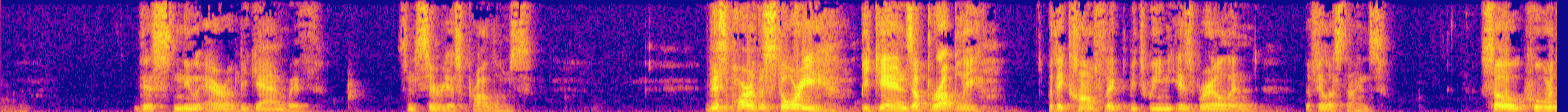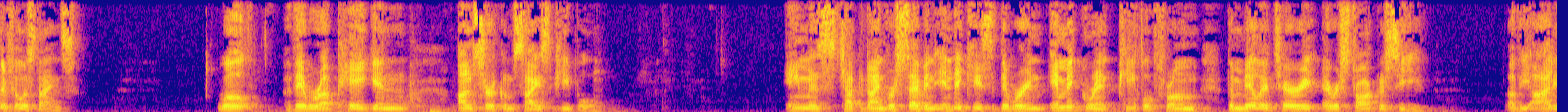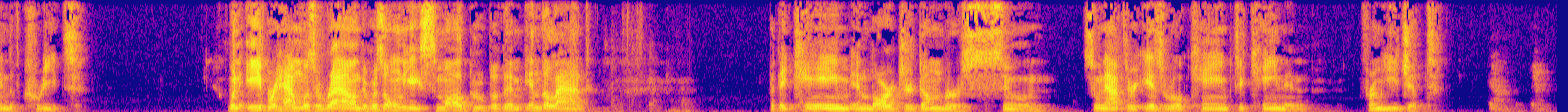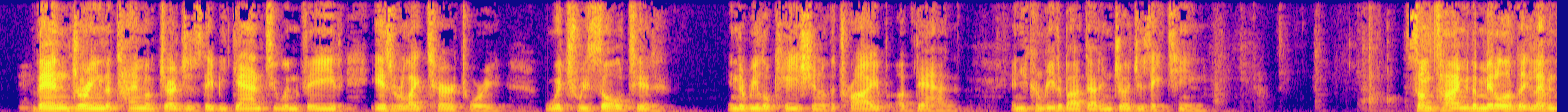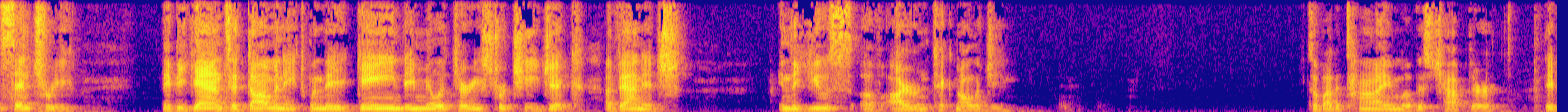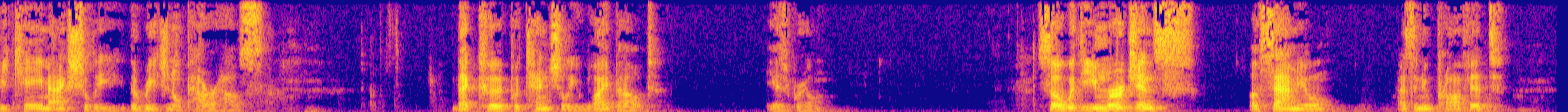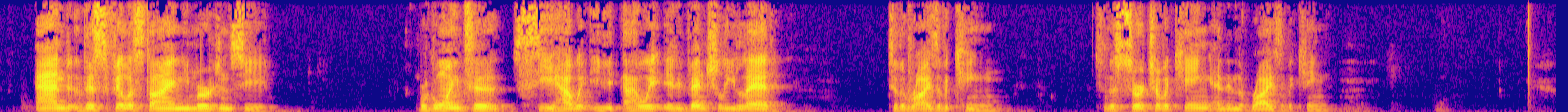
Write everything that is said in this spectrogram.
This new era began with some serious problems. This part of the story begins abruptly with a conflict between Israel and the Philistines. So, who were the Philistines? Well, they were a pagan, uncircumcised people. Amos chapter 9 verse 7 indicates that they were an immigrant people from the military aristocracy of the island of Crete. When Abraham was around, there was only a small group of them in the land, but they came in larger numbers soon soon after Israel came to Canaan from Egypt. Then, during the time of Judges, they began to invade Israelite territory, which resulted in the relocation of the tribe of Dan. And you can read about that in Judges 18. Sometime in the middle of the 11th century, they began to dominate when they gained a military strategic advantage in the use of iron technology. So by the time of this chapter, they became actually the regional powerhouse that could potentially wipe out Israel. So with the emergence of Samuel as a new prophet and this Philistine emergency, we're going to see how it, how it eventually led to the rise of a king, to the search of a king and then the rise of a king.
